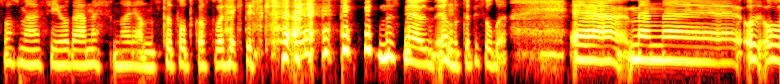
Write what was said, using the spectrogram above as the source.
Sånn som jeg sier jo, det er nesten hver eneste podkast hvor hektisk det er. nesten hver eneste episode. Eh, men eh, og, og,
